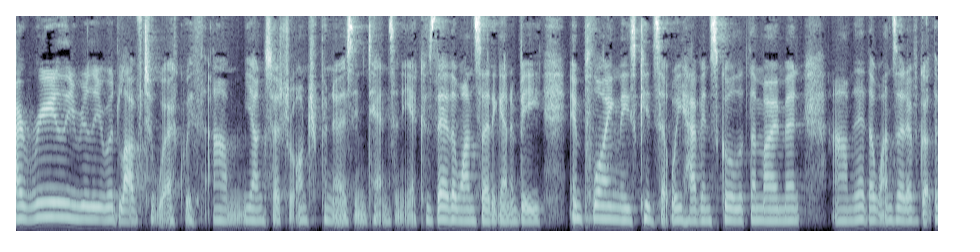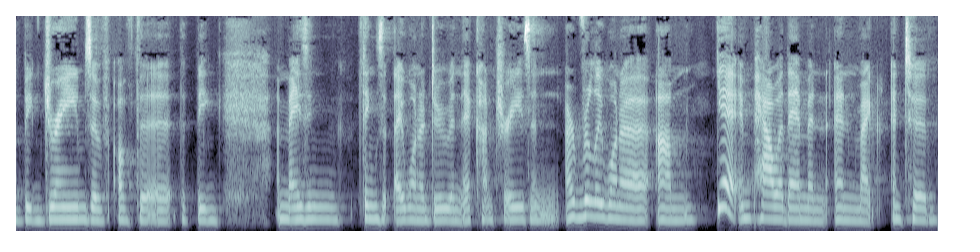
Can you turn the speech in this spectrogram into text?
I really, really would love to work with um, young social entrepreneurs in Tanzania because they're the ones that are going to be employing these kids that we have in school at the moment. Um, they're the ones that have got the big dreams of, of the, the big, amazing things that they want to do in their countries. And I really want to, um, yeah, empower them and, and make, and to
